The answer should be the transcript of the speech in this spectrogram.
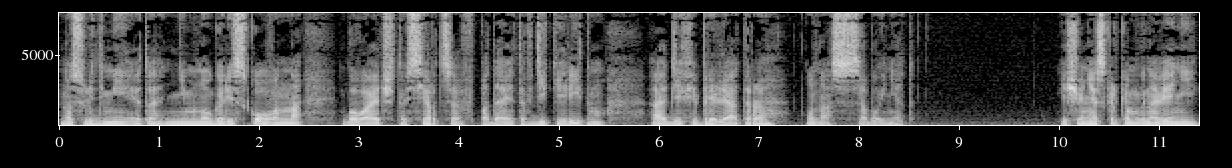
«Но с людьми это немного рискованно. Бывает, что сердце впадает в дикий ритм, а дефибриллятора у нас с собой нет». Еще несколько мгновений,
